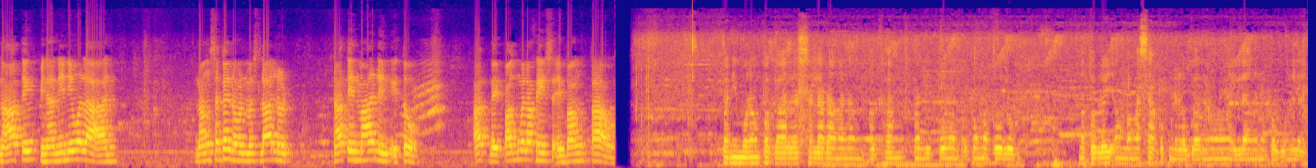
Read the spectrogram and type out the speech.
na ating pinaniniwalaan nang sa ganon mas lalo natin mahalin ito at may pagmalaki sa ibang tao. Panimulang pag-aaral sa larangan ng agham, panlipunan upang matulog matuloy ang mga sakop na lugar ng mga ilangan ng pag-unlad.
